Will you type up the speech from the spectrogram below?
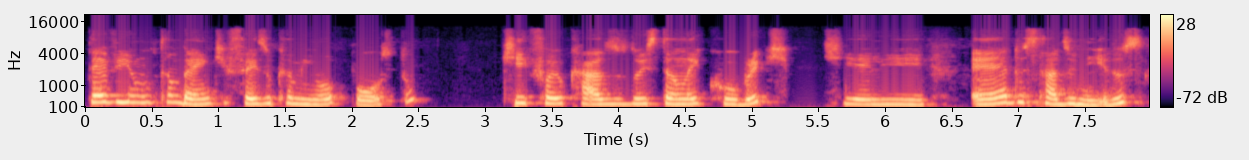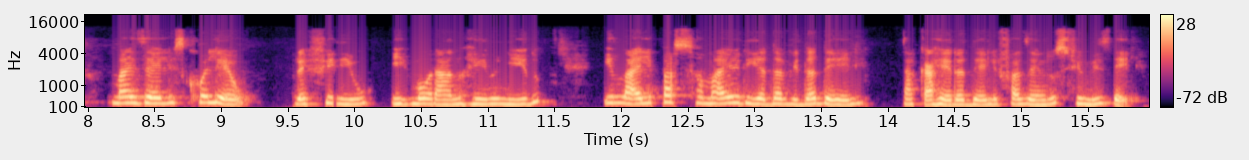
teve um também que fez o caminho oposto, que foi o caso do Stanley Kubrick, que ele é dos Estados Unidos, mas ele escolheu, preferiu ir morar no Reino Unido, e lá ele passou a maioria da vida dele, da carreira dele, fazendo os filmes dele.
